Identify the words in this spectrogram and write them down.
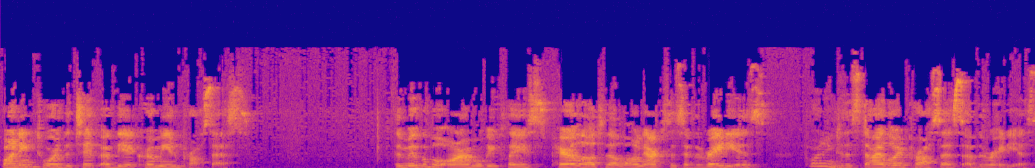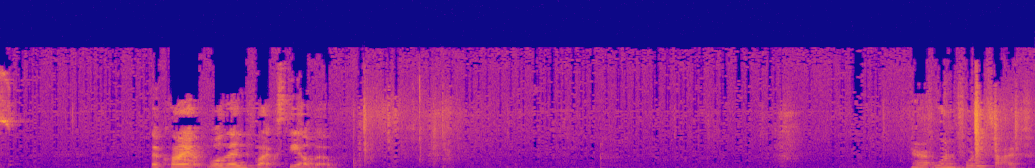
pointing toward the tip of the acromion process. The movable arm will be placed parallel to the long axis of the radius, pointing to the styloid process of the radius. The client will then flex the elbow. You're at 145.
